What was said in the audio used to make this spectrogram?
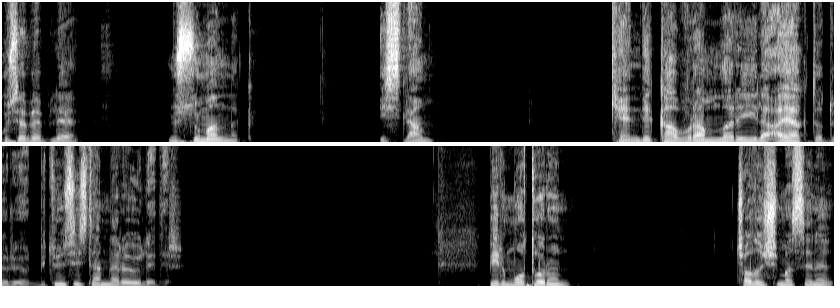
Bu sebeple Müslümanlık, İslam kendi kavramlarıyla ayakta duruyor. Bütün sistemler öyledir. Bir motorun çalışmasını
